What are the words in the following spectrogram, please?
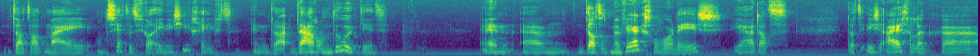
dat dat mij ontzettend veel energie geeft. En da daarom doe ik dit. En um, dat het mijn werk geworden is, ja, dat, dat is eigenlijk, uh,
